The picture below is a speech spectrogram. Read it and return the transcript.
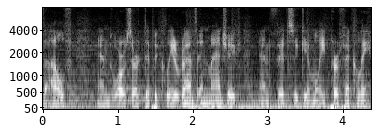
the elf, and dwarves are typically red in magic and fits Gimli perfectly.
